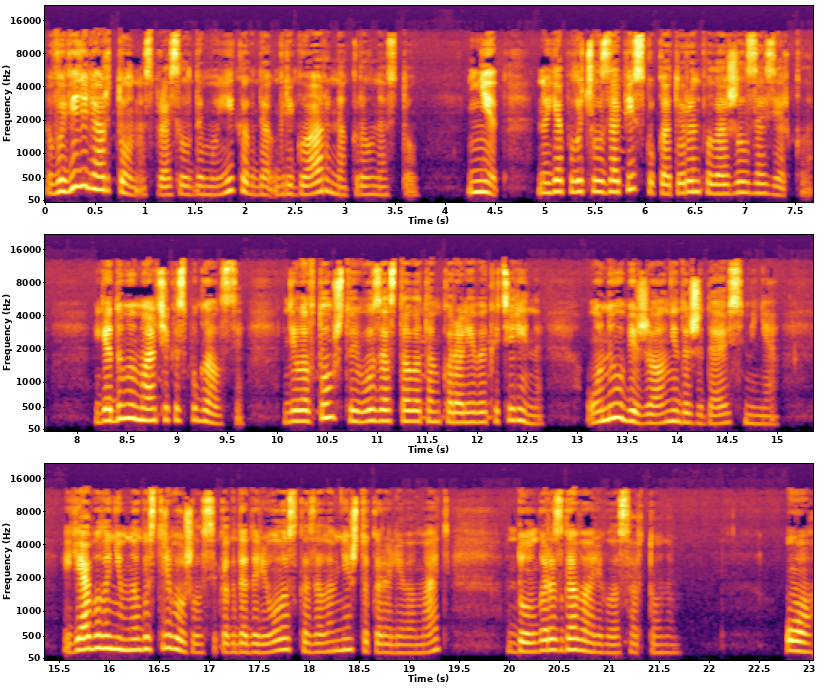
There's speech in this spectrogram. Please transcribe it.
вы видели Артона?» — спросил Демуи, когда Григуар накрыл на стол. «Нет, но я получил записку, которую он положил за зеркало. Я думаю, мальчик испугался. Дело в том, что его застала там королева Екатерина. Он и убежал, не дожидаясь меня. Я было немного встревожился, когда Дариола сказала мне, что королева-мать долго разговаривала с Артоном. О,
